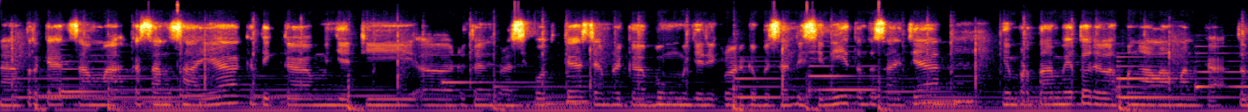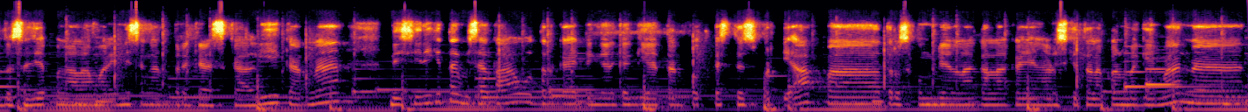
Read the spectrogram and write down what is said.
Nah terkait sama kesan saya ketika menjadi uh, duta inspirasi podcast dan bergabung menjadi keluarga besar di sini tentu saja yang pertama itu adalah pengalaman kak. Tentu saja pengalaman ini sangat berharga sekali karena di sini kita bisa tahu terkait dengan kegiatan podcast itu seperti apa, terus kemudian langkah-langkah yang harus kita lakukan bagaimana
